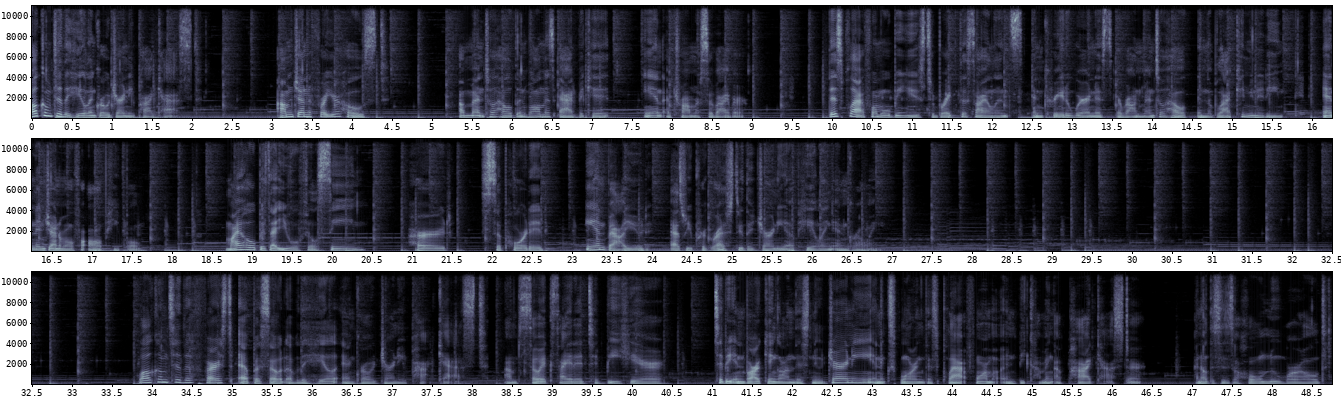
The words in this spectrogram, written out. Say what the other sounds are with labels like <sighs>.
Welcome to the Heal and Grow Journey podcast. I'm Jennifer, your host, a mental health and wellness advocate, and a trauma survivor. This platform will be used to break the silence and create awareness around mental health in the Black community and in general for all people. My hope is that you will feel seen, heard, supported, and valued as we progress through the journey of healing and growing. Welcome to the first episode of the Heal and Grow Journey podcast. I'm so excited to be here, to be embarking on this new journey and exploring this platform and becoming a podcaster. I know this is a whole new world,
